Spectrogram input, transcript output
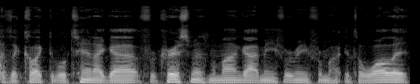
it's a collectible tin I got for Christmas. My mom got me for me for my it's a wallet.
